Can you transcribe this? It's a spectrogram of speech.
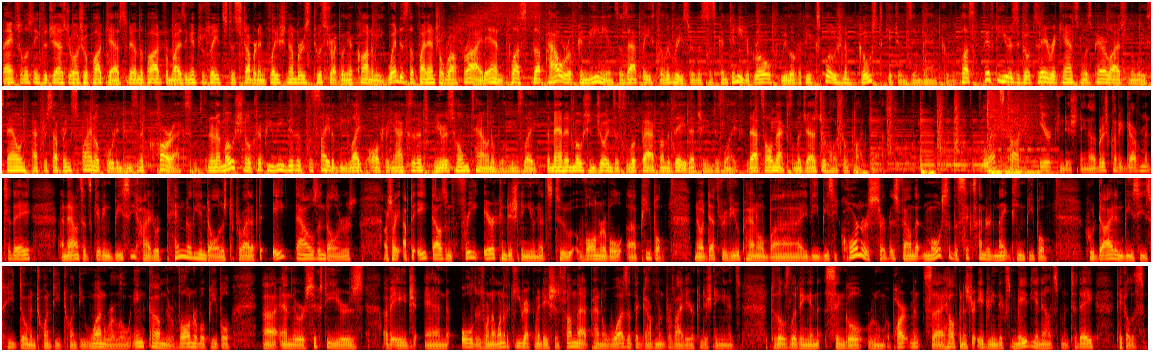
Thanks for listening to the Jas Johal Show podcast. Today on the pod, from rising interest rates to stubborn inflation numbers to a struggling economy. When does the financial rough ride end? Plus, the power of convenience as app based delivery services continue to grow. We look at the explosion of ghost kitchens in Vancouver. Plus, 50 years ago today, Rick Hansen was paralyzed from the waist down after suffering spinal cord injuries in a car accident. In an emotional trip, he revisits the site of the life altering accident near his hometown of Williams Lake. The man in motion joins us to look back on the day that changed his life. That's all next on the Jas Johal Show podcast. Let's talk air conditioning. Now, the British Columbia government today announced it's giving BC Hydro $10 million to provide up to $8,000, or sorry, up to 8,000 free air conditioning units to vulnerable uh, people. Now, a death review panel by the BC Coroner's Service found that most of the 619 people who died in BC's heat dome in 2021 were low income, they're vulnerable people, uh, and they were 60 years of age and older. One, one of the key recommendations from that panel was that the government provide air conditioning units to those living in single room apartments. Uh, Health Minister Adrian Dix made the announcement today. Take a listen.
